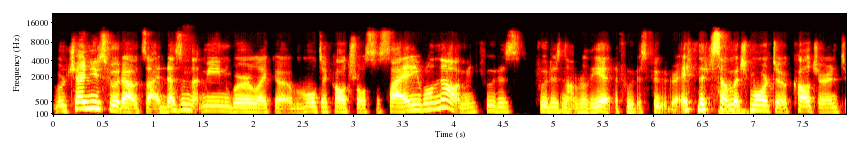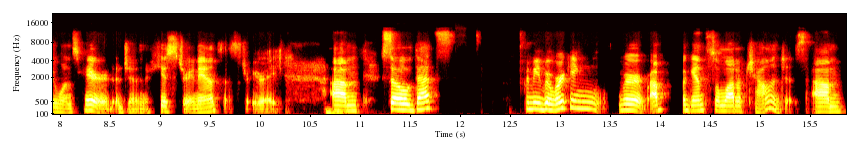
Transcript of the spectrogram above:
or Chinese food outside. Doesn't that mean we're like a multicultural society? Well, no. I mean, food is food is not really it. The food is food, right? There's so much mm-hmm. more to a culture and to one's heritage and history and ancestry, right? Mm-hmm. Um, so that's, I mean, we're working, we're up against a lot of challenges. Um,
